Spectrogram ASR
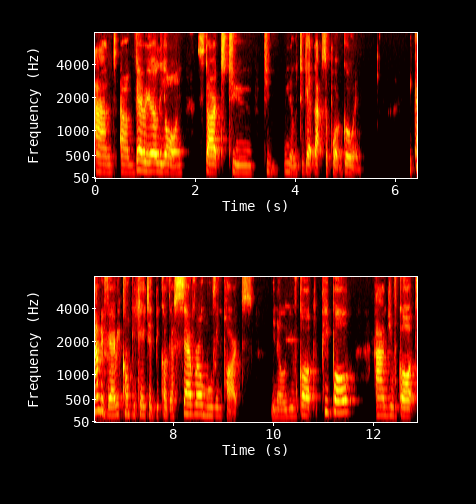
and um, very early on start to to you know to get that support going it can be very complicated because there are several moving parts. you know, you've got people and you've got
